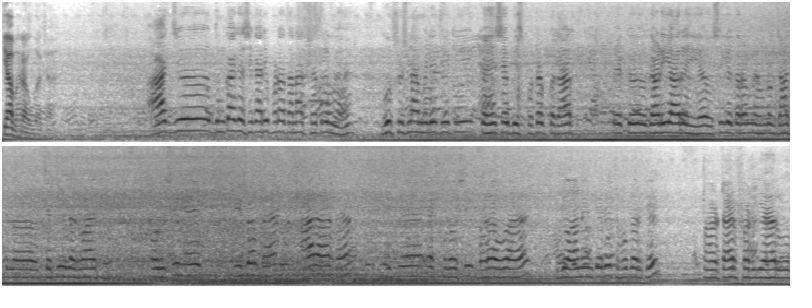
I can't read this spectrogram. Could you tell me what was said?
क्या भरा हुआ था? आज दुमका के शिकारी फड़ा थाना क्षेत्र में गुप्त सूचना मिली थी कि कहीं से विस्फोटक पदार्थ एक गाड़ी आ रही है। उसी के क्रम में हम लोग जाँच चेकिंग लगवाए थे और उसी में एक पिकअप वैन आ रहा था जिसमें एक्सप्लोसिव भरा हुआ है, जो अनियंत्रित होकर के टायर फट गया है और वो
